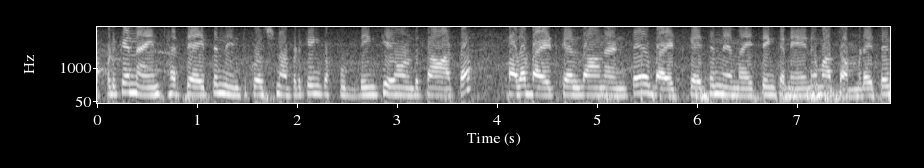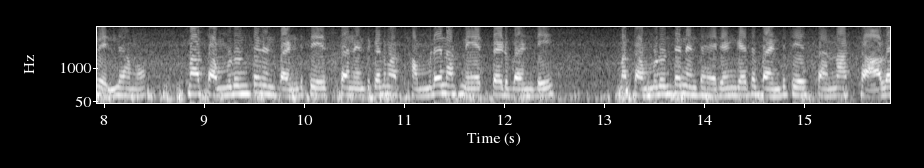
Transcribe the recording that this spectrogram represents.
అప్పటికే నైన్ థర్టీ అయితే నేను ఇంటికి వచ్చినప్పటికే ఇంకా ఫుడ్ ఇంకే వండుతాం అట పద బయటకు వెళ్దాం అని అంటే బయటకు అయితే మేమైతే ఇంకా నేను మా తమ్ముడైతే వెళ్ళాము. మా తమ్ముడు ఉంటే నేను బండి తీస్తాను. ఎందుకంటే మా తమ్ముడే నాకు నేర్పాడు బండి. మా తమ్ముడు ఉంటే నేను ధైర్యంగా అయితే బండి తీస్తాను. నాకు చాలా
